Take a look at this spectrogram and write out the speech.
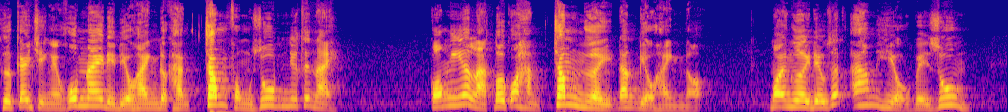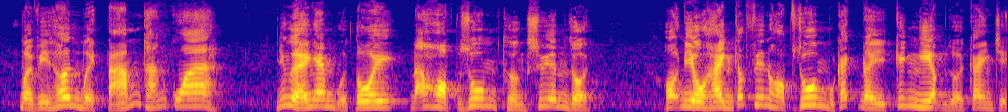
Thưa các anh chị, ngày hôm nay để điều hành được hàng trăm phòng Zoom như thế này, có nghĩa là tôi có hàng trăm người đang điều hành nó. Mọi người đều rất am hiểu về Zoom, bởi vì hơn 18 tháng qua, những người anh em của tôi đã họp Zoom thường xuyên rồi. Họ điều hành các phiên họp Zoom một cách đầy kinh nghiệm rồi các anh chị.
